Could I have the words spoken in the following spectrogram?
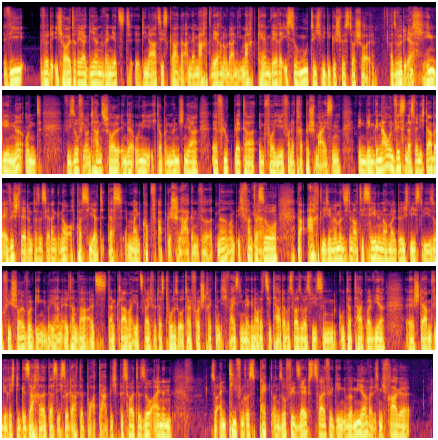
wie würde ich heute reagieren, wenn jetzt die Nazis gerade an der Macht wären oder an die Macht kämen, wäre ich so mutig wie die Geschwister Scholl. Also würde Ja. ich hingehen ne, und wie Sophie und Hans Scholl in der Uni, ich glaube in München ja, äh, Flugblätter im Foyer von der Treppe schmeißen, in dem genauen Wissen, dass wenn ich dabei erwischt werde, und das ist ja dann genau auch passiert, dass mein Kopf abgeschlagen wird. Ne? Und ich fand das Ja. so beachtlich. Und wenn man sich dann auch die Szene nochmal durchliest, wie Sophie Scholl wohl gegenüber ihren Eltern war, als dann klar war, jetzt gleich wird das Todesurteil vollstreckt. Und ich weiß nicht mehr genau das Zitat, aber es war sowas wie es ist ein guter Tag, weil wir äh, sterben für die richtige Sache, dass ich so dachte, boah, da habe ich bis heute so einen so einen tiefen Respekt und so viel Selbstzweifel gegenüber mir, weil ich mich frage,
